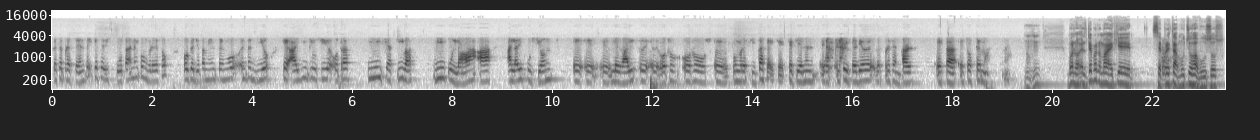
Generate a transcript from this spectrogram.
que se presente y que se discuta en el Congreso, porque yo también tengo entendido que hay inclusive otras iniciativas vinculadas a a la discusión eh, eh, eh, legal de otros otros congresistas que, que, tienen el criterio de, presentar esta, estos temas. Bueno, el tema nomás es que se presta muchos abusos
